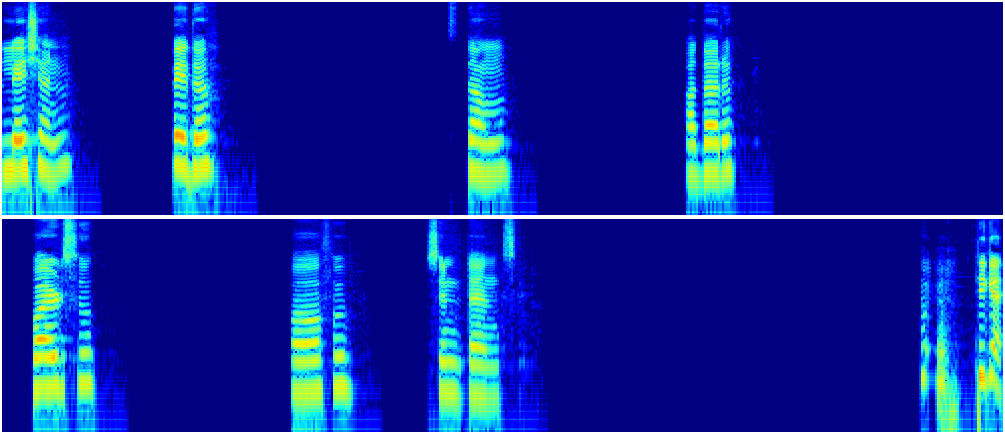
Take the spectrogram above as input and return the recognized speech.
relation with some other words of sentence ठीक है?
